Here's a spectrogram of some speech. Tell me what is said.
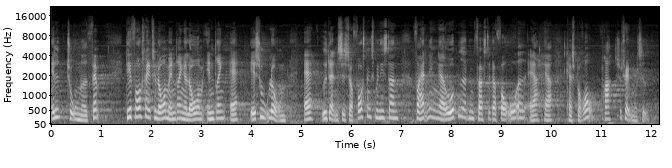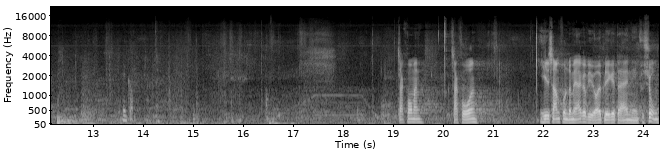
L 205. Det er forslag til lov om ændring af lov om ændring af SU-loven. Af uddannelses- og forskningsministeren. Forhandlingen Velkommen. Tak, formand. Tak for ordet. I hele samfundet der mærker vi i øjeblikket, at der er en inflation,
